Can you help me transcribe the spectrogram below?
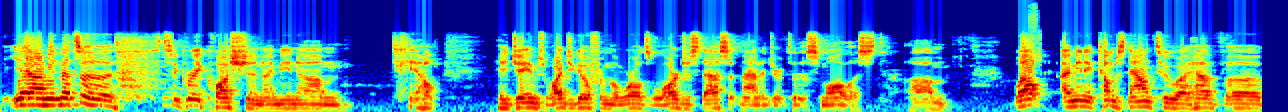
Yeah, I mean that's a that's a great question. I mean, um, you know, hey James, why'd you go from the world's largest asset manager to the smallest? Um, well, I mean, it comes down to I have uh,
